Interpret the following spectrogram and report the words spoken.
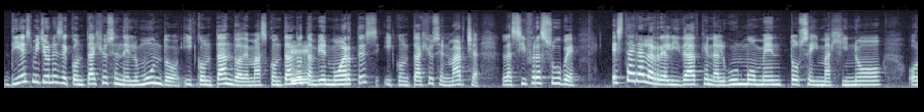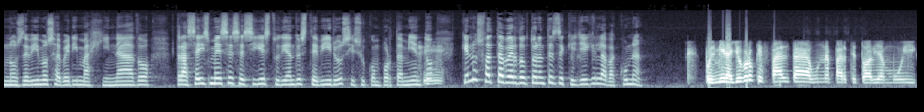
10 millones de contagios en el mundo y contando además, contando también muertes y contagios en marcha. La cifra sube. ¿Esta era la realidad que en algún momento se imaginó o nos debimos haber imaginado? Tras seis meses se sigue estudiando este virus y su comportamiento. ¿Qué nos falta ver, doctor, antes de que llegue la vacuna? Pues mira, yo creo que falta una parte todavía muy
